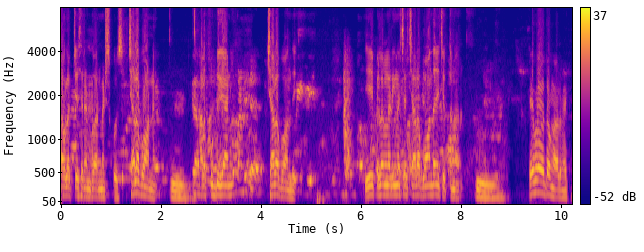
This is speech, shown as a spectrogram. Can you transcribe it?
డెవలప్ చేశారండి గవర్నమెంట్ స్కూల్స్ చాలా బాగున్నాయి. అలా ఫుడ్ కానీ చాలా బాగుంది. ఏ పిల్లల్ని అడిగినా సరే చాలా బాగుందని చెప్తున్నారు. ఏ ప్రభుత్వం కావాలి మీకు?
